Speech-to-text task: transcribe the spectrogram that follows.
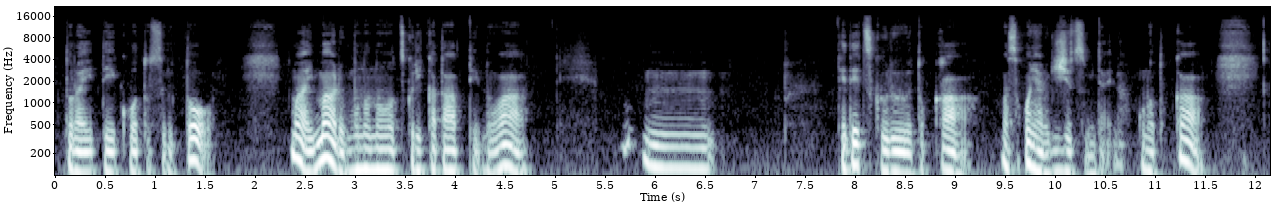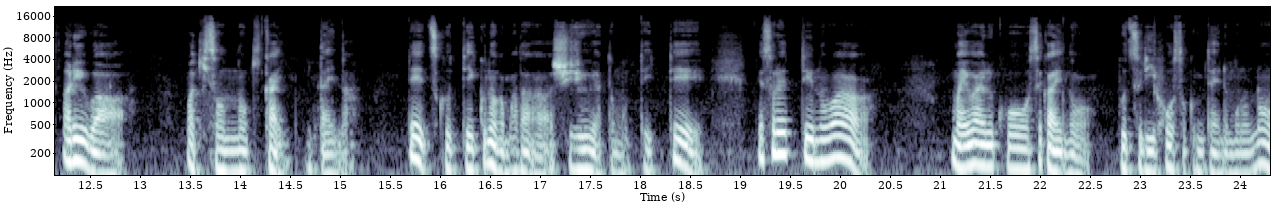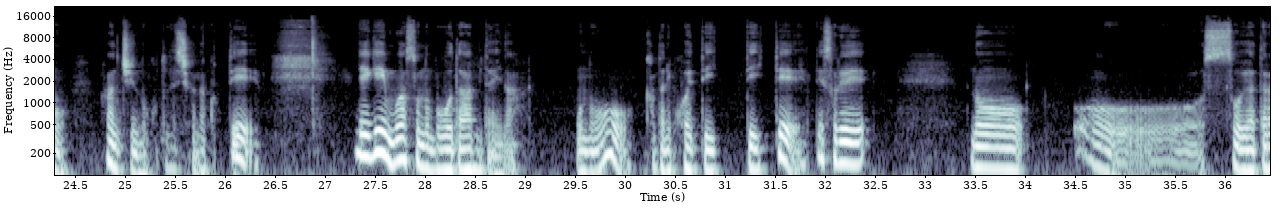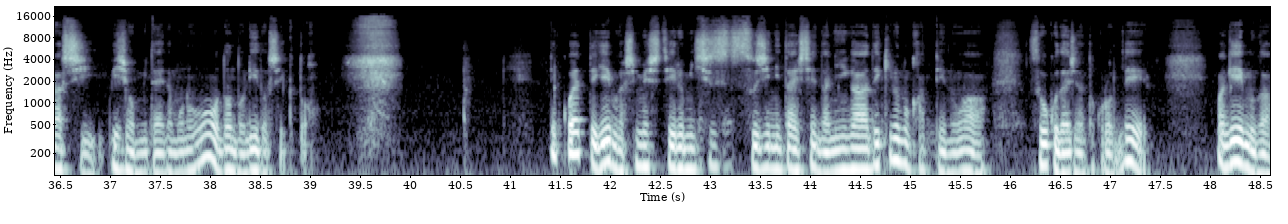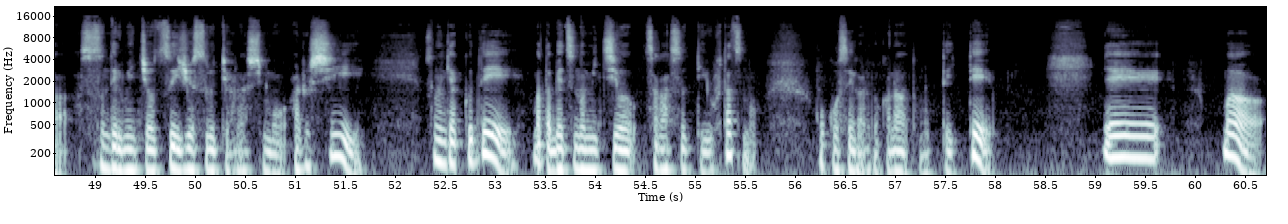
捉えていこうとするとまあ今あるものの作り方っていうのはうん手で作るとか、まあ、そこにある技術みたいなものとかあるいは、まあ、既存の機械みたいなで作っていくのがまだ主流やと思っていてでそれっていうのは、まあ、いわゆるこう世界の物理法則みたいなものの範疇のことでしかなくてでゲームはそのボーダーみたいなものを簡単に超えていっていてでそれのそういう新しいビジョンみたいなものをどんどんリードしていくと。でこうやってゲームが示している道筋に対して何ができるのかっていうのはすごく大事なところで、まあ、ゲームが進んでる道を追従するっていう話もあるしその逆でまた別の道を探すっていう2つの方向性があるのかなと思っていてでまあ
